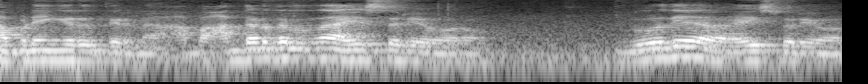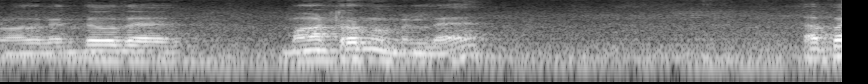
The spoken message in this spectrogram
அப்படிங்கிறது தெரியல. அப்போ அந்த இடத்துல தான் ஐஸ்வர்யம் வரும். உறுதியாக ஐஸ்வர்யம் வரும். அதில் எந்த வித மாற்றமும் இல்லை. அப்போ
